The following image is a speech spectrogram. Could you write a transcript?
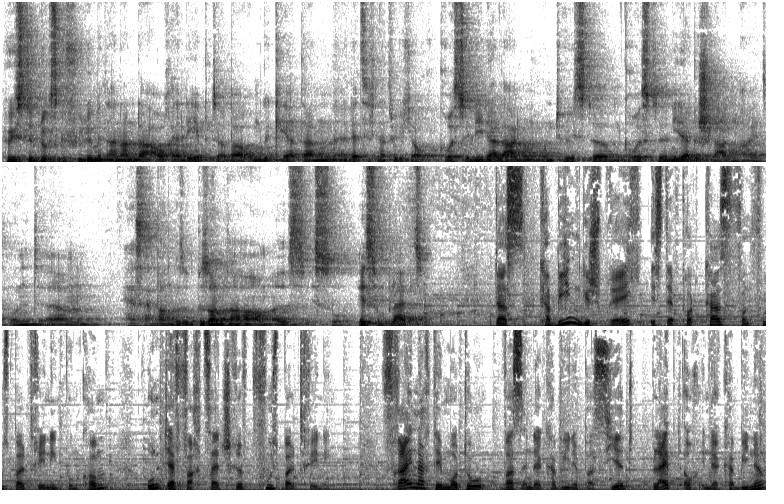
höchste Glücksgefühle miteinander auch erlebt, aber umgekehrt dann äh, letztlich natürlich auch größte Niederlagen und höchste und größte Niedergeschlagenheit. Und ähm, er ist einfach ein besonderer Raum. Also es ist so, ist und bleibt so. Das Kabinengespräch ist der Podcast von Fußballtraining.com und der Fachzeitschrift Fußballtraining. Frei nach dem Motto, was in der Kabine passiert, bleibt auch in der Kabine,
